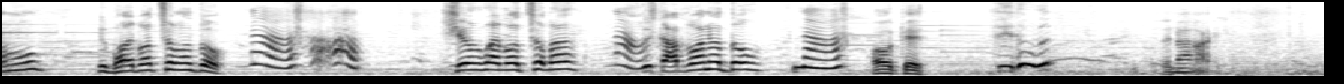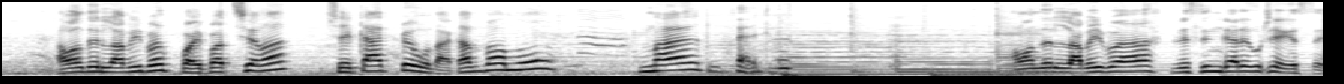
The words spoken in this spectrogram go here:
এমন তুই ভয় পাচ্ছ না তো? না। শিওর ভয় পাচ্ছ না? না। তুই কাঁদবা না তো? না। ওকে আমাদের লাভিবা ভয় পাচ্ছে না? সে কাঁদবেও না। কাঁদবা মু? না। আমাদের লাভিবা রেসিং গাড়ি উঠে গেছে।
